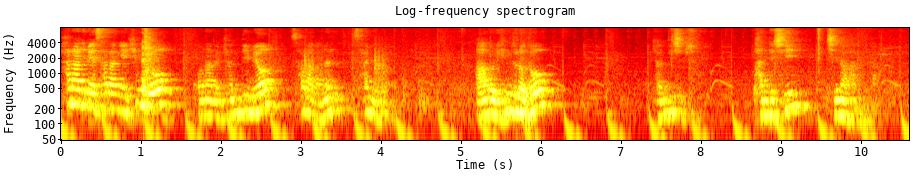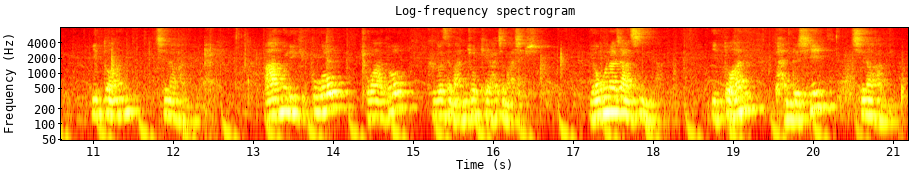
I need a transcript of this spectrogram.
하나님의 사랑의 힘으로 고난을 견디며 살아가는 삶입니다. 아무리 힘들어도 견디십시오. 반드시 지나갑니다. 이 또한 지나갑니다. 아무리 기쁘고 좋아도 그것에 만족해 하지 마십시오. 영원하지 않습니다. 이 또한 반드시 지나갑니다.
